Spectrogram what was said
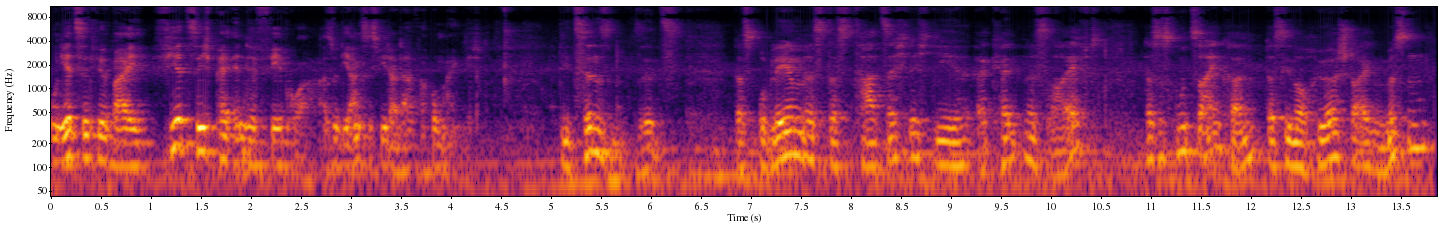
Und jetzt sind wir bei 40 per Ende Februar. Also die Angst ist wieder da. Warum eigentlich? Die Zinsen sitzt. Das Problem ist, dass tatsächlich die Erkenntnis reift, dass es gut sein kann, dass sie noch höher steigen müssen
